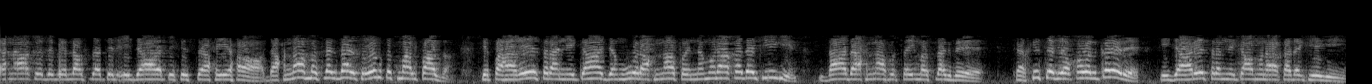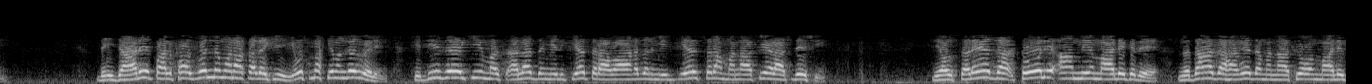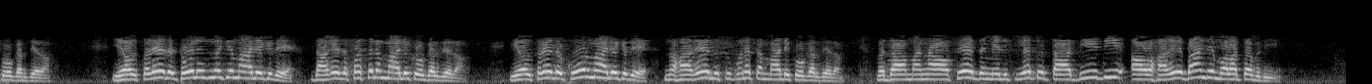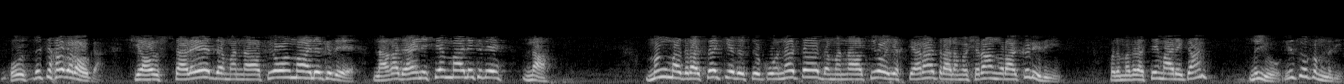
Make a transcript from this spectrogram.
تناقض بلفظة الإجارة في الصحيحة د احناف مسلک دا سویم قسم الفاظ چې په هغه سره نکاح جمهور احناف نه مناقضه کیږي دا د احناف صحیح مسلک دی ترخیص یو قول کړی دی چې اجاره سره نکاح مناقضه کیږي د اجاره په الفاظ ونه مناقضه کیږي اوس مخکې مونږ ویل چې دې ځای کې مسأله د ملکیت روانه د ملکیت سره منافع راتلی شي یو سره د ټول عامه مالک دی نو دا د هغه د منافع مالک وګرځیدا یو سړی د ټولې ځمکې مالک دی د هغې د فصل مالک وګرځېده یو سړی د کور مالک دی نو هغې د سکونت مالک وګرځېده نو دا منافع د ملکیت تابع دي او هغې باندې مرتب دي اوس د خبره وکړه چې یو سړی د منافع مالک دی نه هغه د عین شی مالک دی نه موږ مدرسه کې د سکونت د منافع اختیارات را مشران را کړی دي خو د مدرسې مالکان نه یو هیڅ کوم نه دي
